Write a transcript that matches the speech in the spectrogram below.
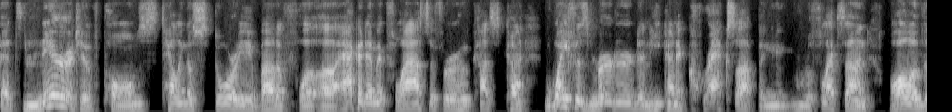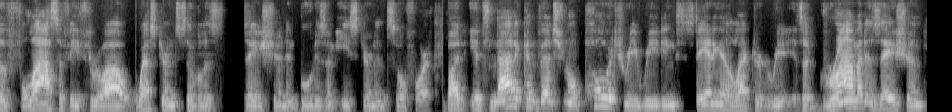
that's narrative poems telling a story about a uh, academic philosopher who kind of, wife is murdered and he kind of cracks up and reflects on all of the philosophy throughout Western civilization and Buddhism, Eastern, and so forth. But it's not a conventional poetry reading, standing at a lectern reading. It's a dramatization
